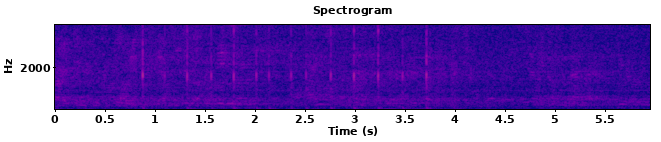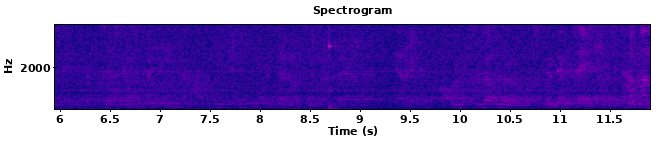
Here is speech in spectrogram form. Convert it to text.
I think this guy. My sister was saying that we should-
